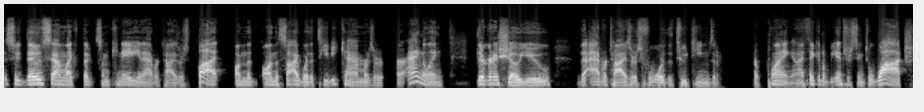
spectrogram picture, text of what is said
so those sound like the, some Canadian advertisers, but on the on the side where the TV cameras are, are angling, they're going to show you the advertisers for the two teams that are playing, and I think it'll be interesting to watch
